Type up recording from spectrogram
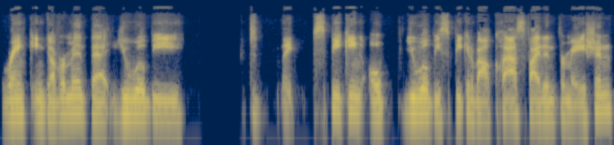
rank in government that you will be t- like speaking op- you will be speaking about classified information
